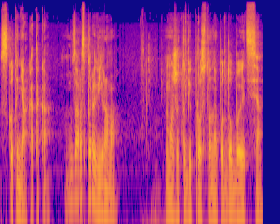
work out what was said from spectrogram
Скотиняка така. Ну, зараз перевіримо. Може тобі просто не подобається.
